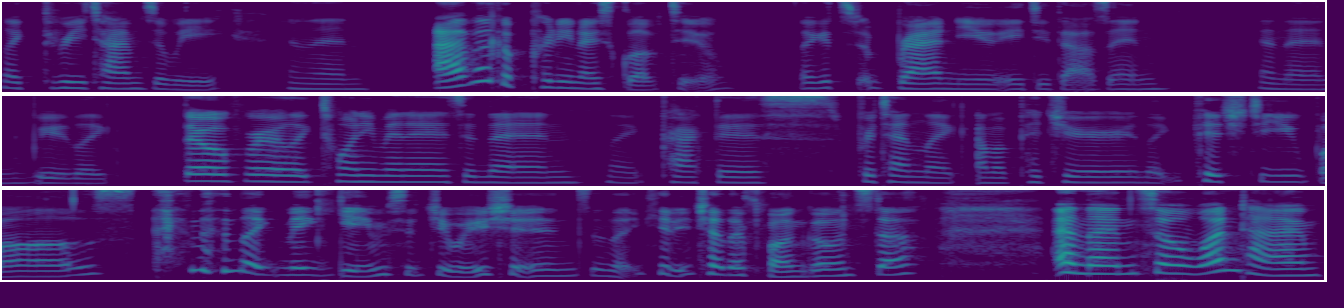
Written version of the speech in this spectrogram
like three times a week. And then I have like a pretty nice glove too. Like it's a brand new A two thousand. And then we like throw for like twenty minutes and then like practice, pretend like I'm a pitcher, like pitch to you balls and then like make game situations and like hit each other fungo and stuff. And then so one time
